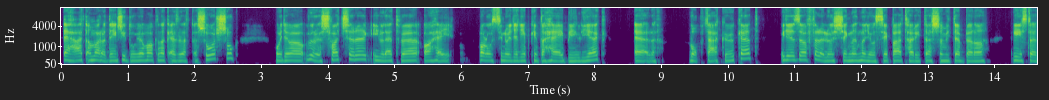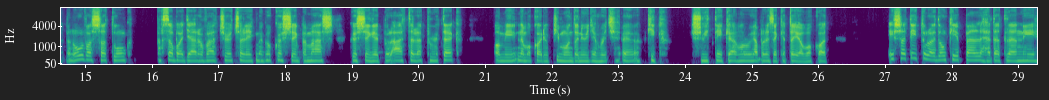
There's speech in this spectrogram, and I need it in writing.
tehát a maradék zsidó ez lett a sorsuk, hogy a vörös hadsereg, illetve a hely, valószínű, hogy egyébként a helybéliek ellopták őket. Ugye ez a felelősségnek nagyon szép áthárítás, amit ebben a részletben olvashatunk. A szabadjára vált csőcselék meg a községbe más községekből áttelepültek, ami nem akarjuk kimondani, ugye, hogy kik is vitték el valójában ezeket a javakat. és hát így tulajdonképpen lehetetlenné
